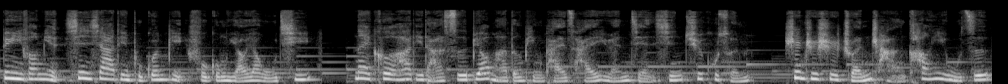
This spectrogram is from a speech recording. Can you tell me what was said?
另一方面，线下店铺关闭，复工遥遥无期。耐克、阿迪达斯、彪马等品牌裁员减薪、去库存，甚至是转产抗疫物资。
